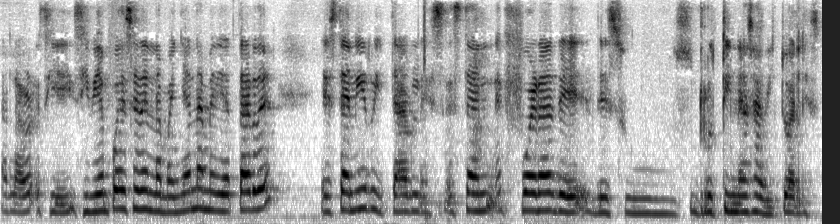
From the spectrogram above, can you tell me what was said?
A la hora, si, si bien puede ser en la mañana, media tarde, están irritables, están fuera de, de sus rutinas habituales.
